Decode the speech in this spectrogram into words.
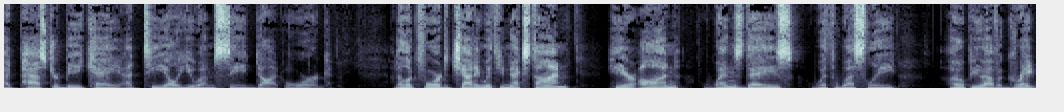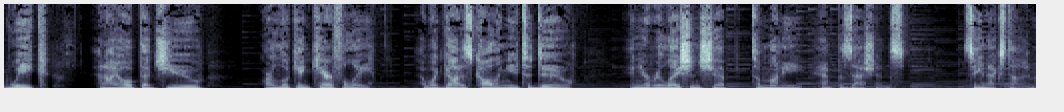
at pastorbk at tlumc.org. And I look forward to chatting with you next time here on Wednesdays with Wesley. I hope you have a great week, and I hope that you are looking carefully at what God is calling you to do in your relationship to money and possessions. See you next time.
